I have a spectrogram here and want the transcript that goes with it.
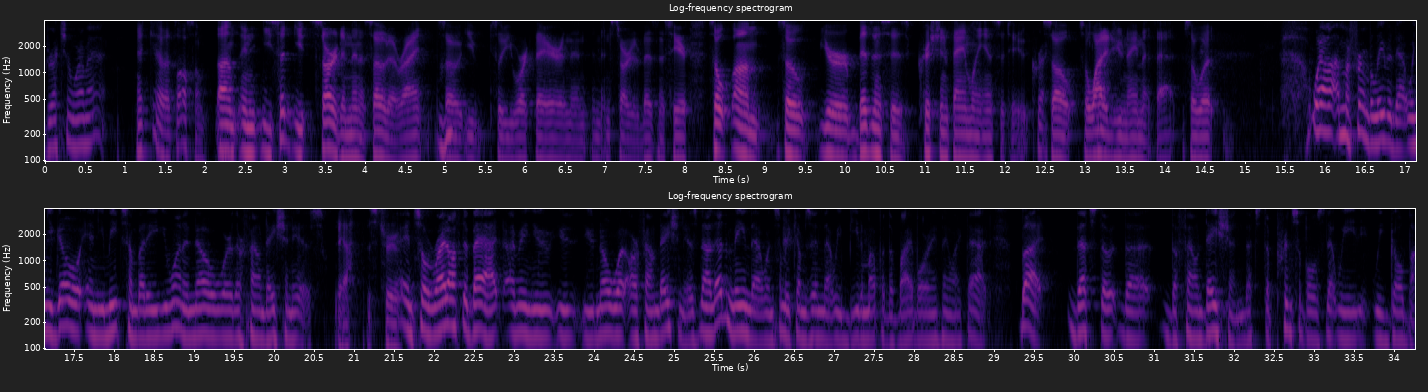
direction where I'm at. Heck yeah, that's awesome. Um, and you said you started in Minnesota, right? So Mm-hmm. you so you worked there and then and then started a business here. So um, so your business is Christian Family Institute. Correct. So so why did you name it that? So what? Well, I'm a firm believer that when you go and you meet somebody, you want to know where their foundation is. Yeah, that's true. And so right off the bat, I mean, you you you know what our foundation is. Now that doesn't mean that when somebody comes in that we beat them up with the Bible or anything like that, but that's the the the foundation. That's the principles that we we go by,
